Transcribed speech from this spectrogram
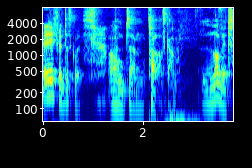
ich finde das cool. Und ähm, tolle Ausgabe. Love it.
